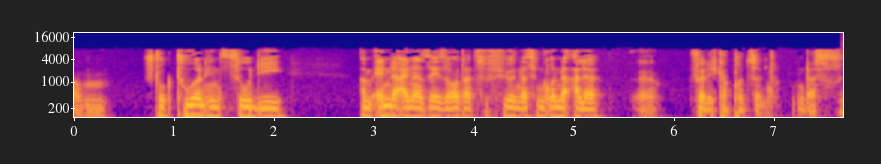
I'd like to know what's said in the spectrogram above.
ähm, Strukturen hinzu, die am Ende einer Saison dazu führen, dass im Grunde alle äh, völlig kaputt sind. Und das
